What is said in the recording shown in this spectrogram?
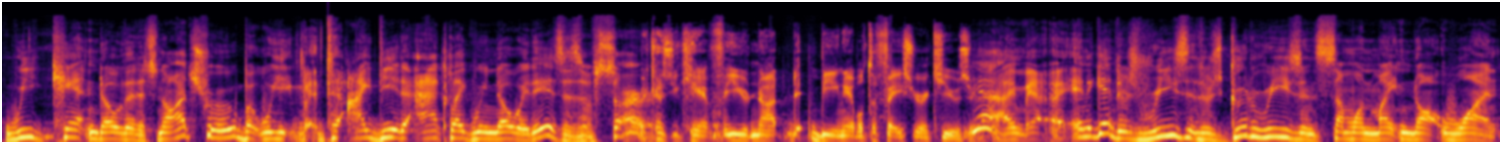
we can't know that it's not true. But we the idea to act like we know it is is absurd because you can't. You're not being able to face your accuser. Yeah, I mean, and again, there's reason. There's good reasons someone might not want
